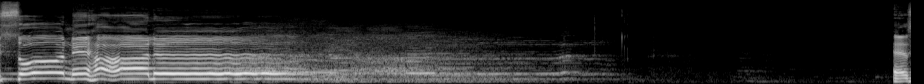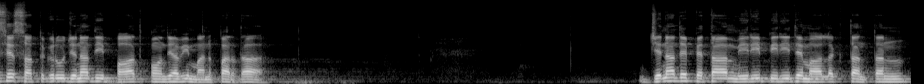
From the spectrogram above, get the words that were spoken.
ਸੋ ਨਿਹਾਲ। ਐਸੇ ਸਤਿਗੁਰੂ ਜਿਨ੍ਹਾਂ ਦੀ ਬਾਤ ਪਾਉਂਦਿਆਂ ਵੀ ਮਨ ਭਰਦਾ, ਜਿਨ੍ਹਾਂ ਦੇ ਪਿਤਾ ਮੀਰੀ ਪੀਰੀ ਦੇ ਮਾਲਕ ਧੰਨ ਧੰਨ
